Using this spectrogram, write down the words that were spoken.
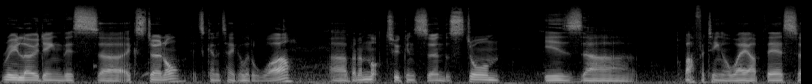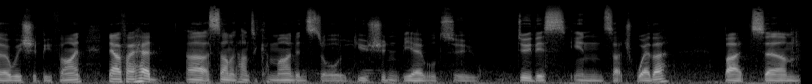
reloading this uh, external. It's going to take a little while, uh, but I'm not too concerned. The storm is uh, buffeting away up there, so we should be fine. Now, if I had uh, Silent Hunter Command installed, you shouldn't be able to do this in such weather, but um,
